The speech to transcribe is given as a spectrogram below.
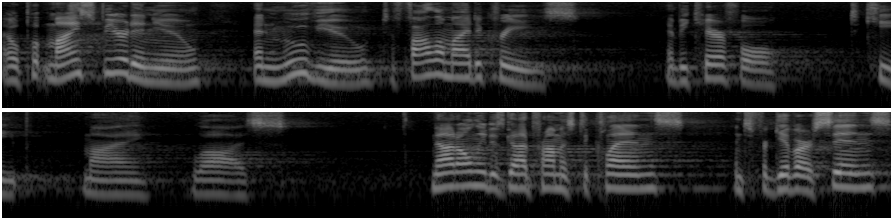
I will put my spirit in you and move you to follow my decrees and be careful to keep my laws. Not only does God promise to cleanse and to forgive our sins,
